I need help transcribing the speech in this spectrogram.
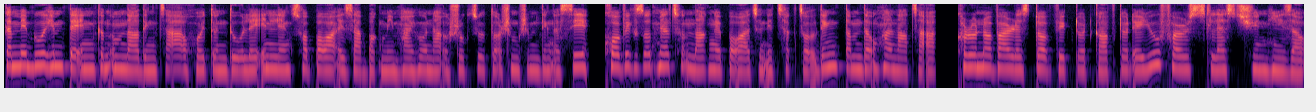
Kan me bu him te in kan umna ding cha hoi ton du le in leng chopa wa iza e bak mi mai huna usuk chu to shim shim ding asi covid zot mel chon nak nge pawa chun ichak chol ding, tam da ngal na cha coronavirus.vic.gov.au first slash chin hi zau.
